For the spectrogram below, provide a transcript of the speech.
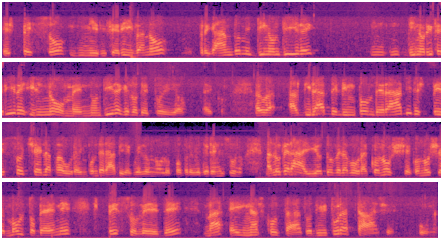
E spesso mi riferivano pregandomi di non dire di non riferire il nome, non dire che l'ho detto io. Ecco. Allora, al di là dell'imponderabile spesso c'è la paura, l'imponderabile quello non lo può prevedere nessuno, ma l'operaio dove lavora conosce, conosce molto bene, spesso vede ma è inascoltato, addirittura tace una.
